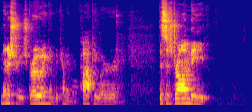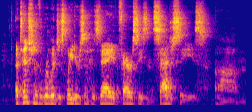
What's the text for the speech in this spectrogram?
ministry is growing and becoming more popular. And this has drawn the attention of the religious leaders in his day, the Pharisees and the Sadducees, um,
